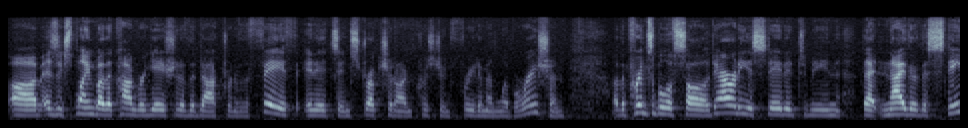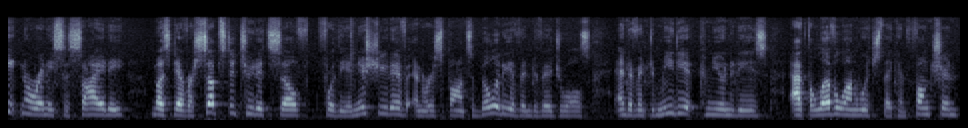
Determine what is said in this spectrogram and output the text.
Um, as explained by the Congregation of the Doctrine of the Faith in its instruction on Christian freedom and liberation, uh, the principle of solidarity is stated to mean that neither the state nor any society must ever substitute itself for the initiative and responsibility of individuals and of intermediate communities at the level on which they can function,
